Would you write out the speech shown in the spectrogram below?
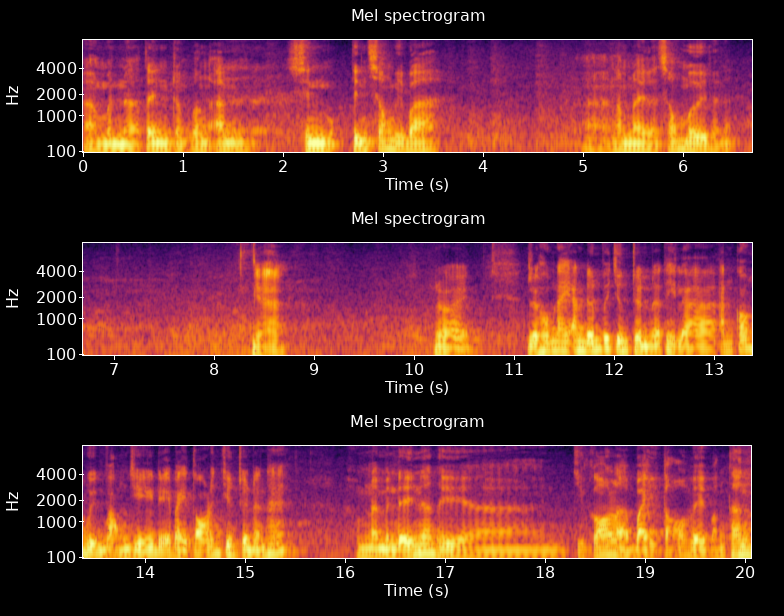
À, mình ờ, tên Trần Văn Anh, sinh 1963. À, năm nay là 60 rồi đó. Dạ. Rồi. Rồi hôm nay anh đến với chương trình đó thì là anh có nguyện vọng gì để bày tỏ đến chương trình anh ha? Hôm nay mình đến thì à, chỉ có là bày tỏ về bản thân.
